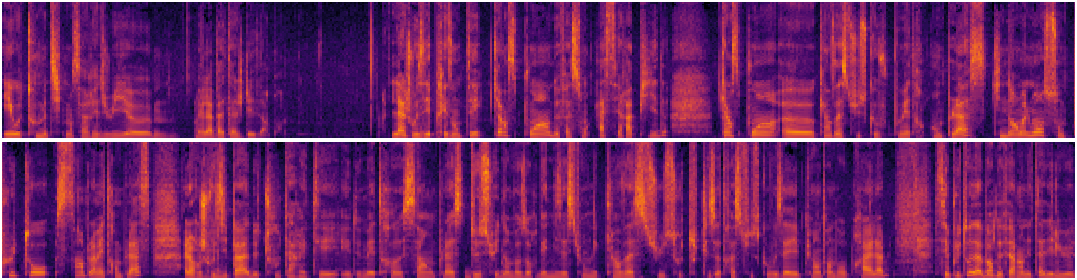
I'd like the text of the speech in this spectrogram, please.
Et automatiquement, ça réduit bah, l'abattage des arbres. Là, je vous ai présenté 15 points de façon assez rapide, 15 points, 15 euh, astuces que vous pouvez mettre en place, qui normalement sont plutôt simples à mettre en place. Alors, je ne vous dis pas de tout arrêter et de mettre euh, ça en place de suite dans vos organisations, les 15 astuces ou toutes les autres astuces que vous avez pu entendre au préalable. C'est plutôt d'abord de faire un état des lieux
